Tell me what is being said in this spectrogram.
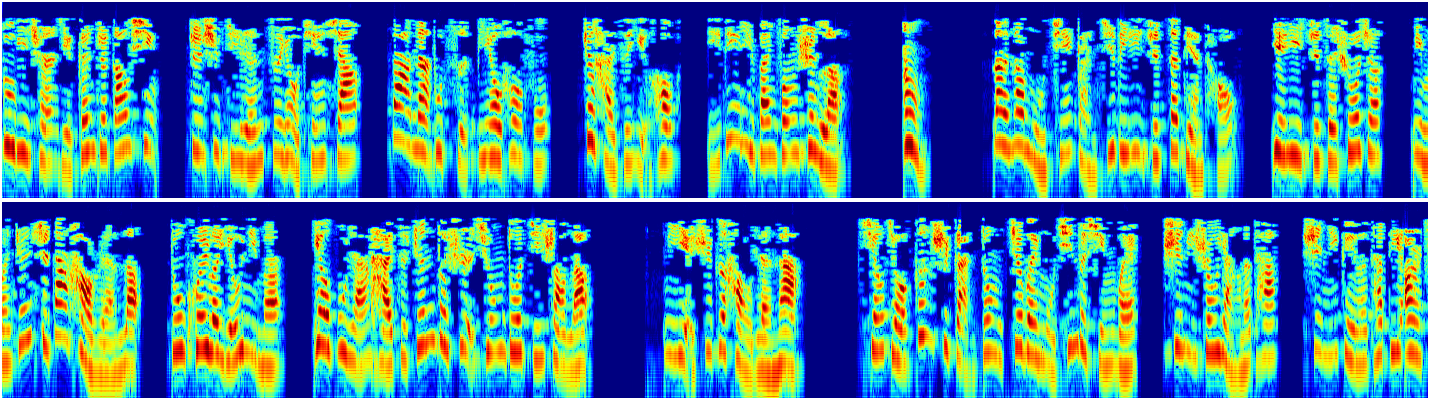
陆亦辰也跟着高兴，真是吉人自有天相，大难不死必有后福，这孩子以后。一定一帆风顺了。嗯，娜娜母亲感激的一直在点头，也一直在说着：“你们真是大好人了，多亏了有你们，要不然孩子真的是凶多吉少了。”你也是个好人呐。小九更是感动这位母亲的行为，是你收养了他，是你给了他第二次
